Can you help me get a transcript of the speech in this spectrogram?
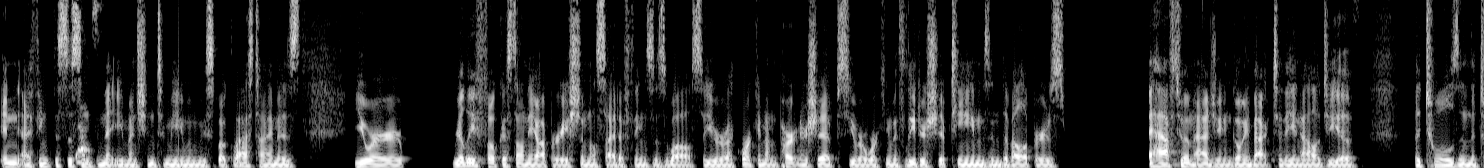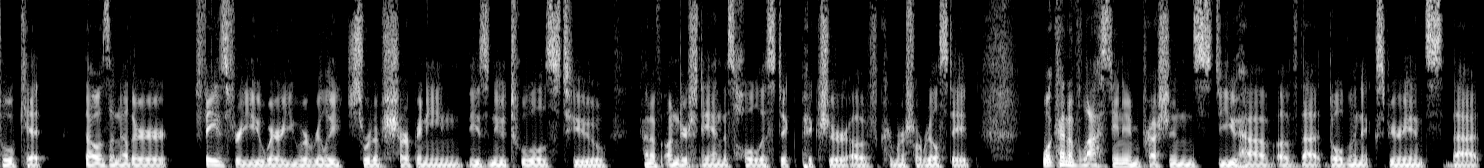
and I think this is yes. something that you mentioned to me when we spoke last time, is you were really focused on the operational side of things as well. So you were like working on partnerships, you were working with leadership teams and developers. I have to imagine going back to the analogy of the tools in the toolkit, that was another phase for you where you were really sort of sharpening these new tools to kind of understand this holistic picture of commercial real estate. What kind of lasting impressions do you have of that Dolben experience that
